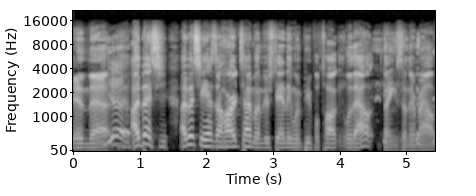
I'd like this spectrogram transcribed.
in that. Yeah. I bet she. I bet she has a hard time understanding when people talk without things in their mouth.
